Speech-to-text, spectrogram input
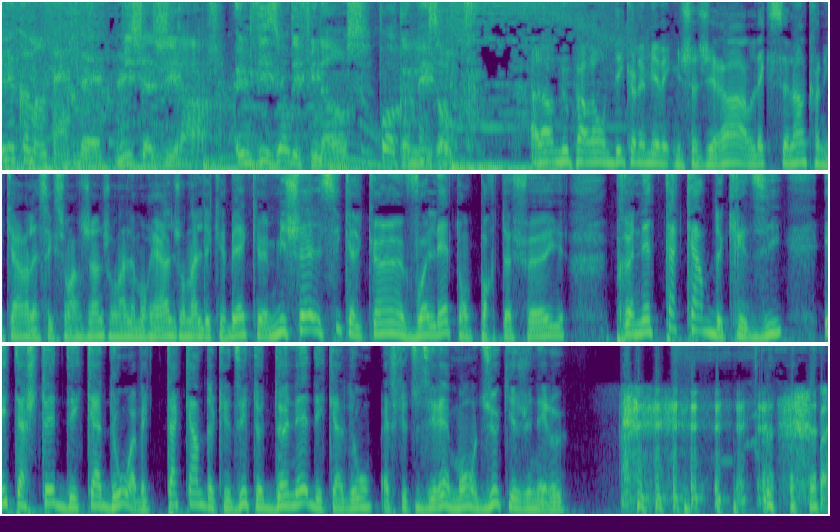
Le, commentaire de Michel Girard. Une vision des finances pas comme les autres. Alors, nous parlons d'économie avec Michel Girard, l'excellent chroniqueur à la section argent, Journal de Montréal, Journal de Québec. Euh, Michel, si quelqu'un volait ton portefeuille, prenait ta carte de crédit et t'achetait des cadeaux avec ta carte de crédit et te donnait des cadeaux, est-ce que tu dirais, mon Dieu, qui est généreux? Ben,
